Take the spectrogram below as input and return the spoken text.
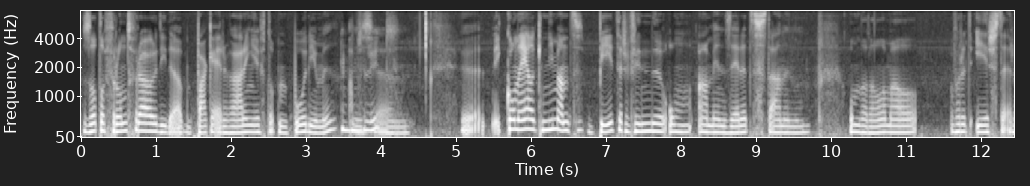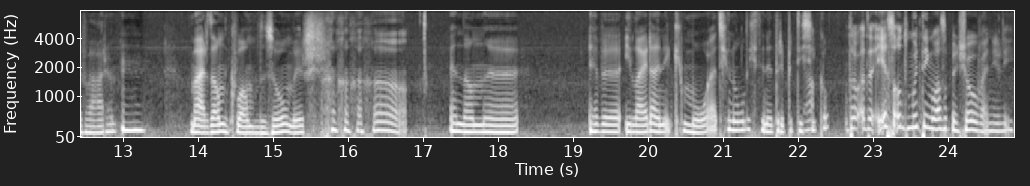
zotte frontvrouw die dat een pakken ervaring heeft op een podium. Hè. Mhm. Dus, Absoluut. ehm, eh, ik kon eigenlijk niemand beter vinden om aan mijn zijde te staan en om, om dat allemaal voor het eerst te ervaren. Mhm. Maar dan kwam de zomer en dan eh, hebben Elida en ik Mo uitgenodigd in het repetitiecel. de, de eerste ontmoeting was op een show van jullie.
